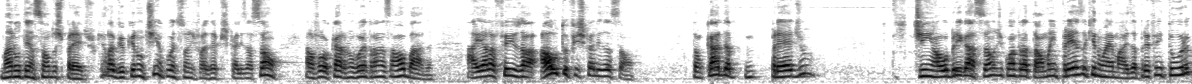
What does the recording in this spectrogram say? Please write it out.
manutenção dos prédios. Porque ela viu que não tinha condição de fazer a fiscalização, ela falou, cara, não vou entrar nessa roubada. Aí ela fez a autofiscalização. Então, cada prédio tinha a obrigação de contratar uma empresa que não é mais a prefeitura,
